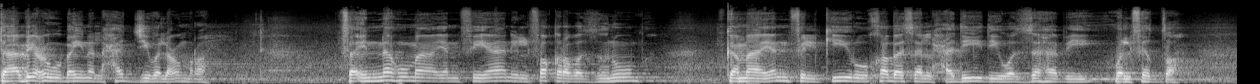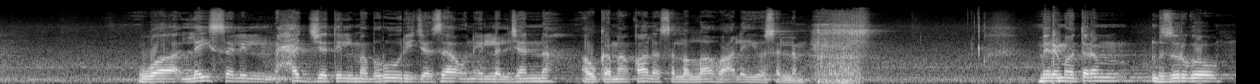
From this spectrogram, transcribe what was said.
تابعوا بين الحج والعمرة فإنهما ينفيان الفقر والذنوب كما ينفي الكير خبث الحديد والذهب والفضة وليس للحجة المبرور جزاء إلا الجنة أو كما قال صلى الله عليه وسلم۔ میرے محترم بزرگوں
